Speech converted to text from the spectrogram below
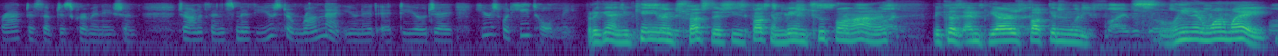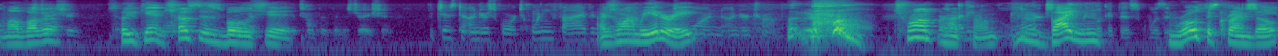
practice of discrimination. Jonathan Smith used to run that unit at DOJ. Here's what he told me. But again, you can't even trust that she's fucking being truthful and honest because NPR is fucking leaning one way, motherfucker. So you can't trust this bullshit. Trump administration. Just to underscore 25 in I just wanna reiterate- one under Trump. Trump, or Well, not I mean, Trump, largely, when we Biden look at this, was it wrote the crime bill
